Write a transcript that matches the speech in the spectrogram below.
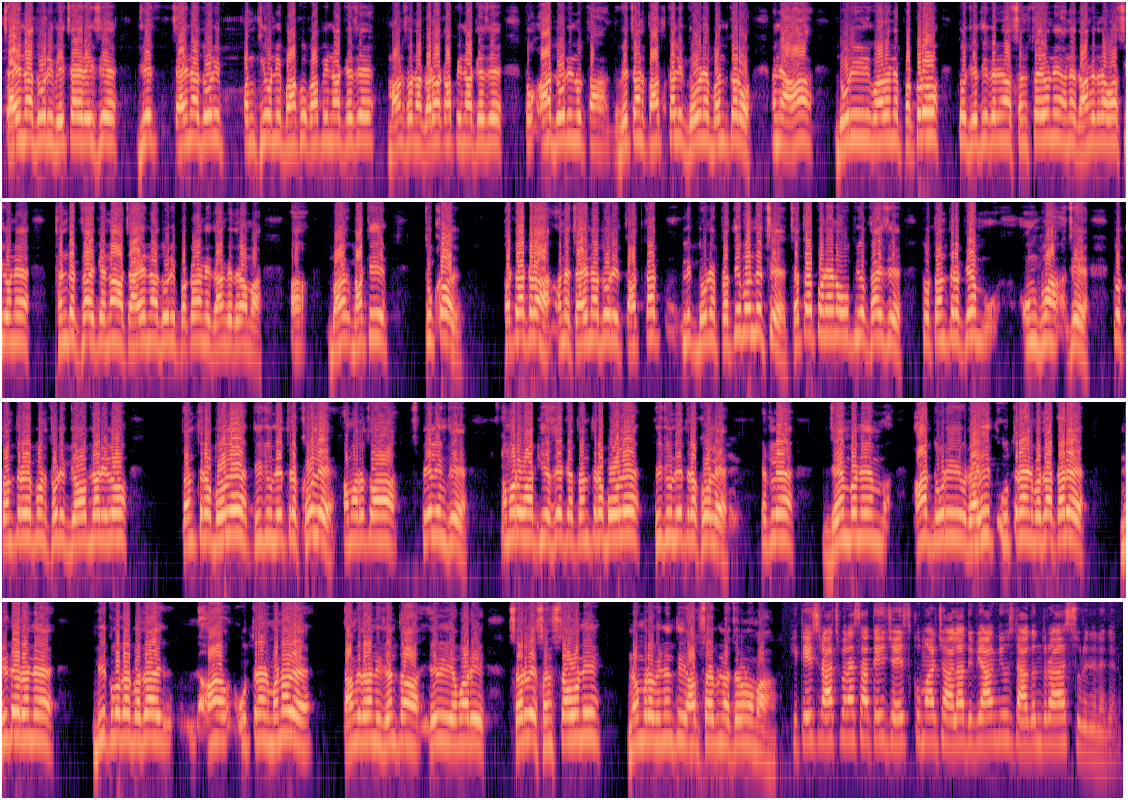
ચાઇના દોરી વેચાઈ રહી છે, જે ચાઇના દોરી પંખીઓની પાંખો કાપી નાખે છે, માણસોના ગળા કાપી નાખે છે, તો આ દોરીનું વેચાણ તાત્કાલિક ધોરણે બંધ કરો અને આ દોરીવાળાને પકડો, તો જેથી કરીને આ સંસ્થાઓને અને ધાંગધ્રાવાસીઓને ઠંડક થાય કે ના, ચાઇના દોરી પકડાની ધાંગધ્રામાં. બાકી તુકલ, ફટાકડા અને ચાઇના દોરી તાત્કાલિક ધોરણે પ્રતિબંધ છે. છતાં પણ એનો ઉપયોગ થાય છે. તો તંત્ર કેમ ઊંઘમાં છે. તો તંત્રએ પણ થોડીક જવાબદારી લો. તંત્ર બોલે, ત્રીજું નેત્ર ખોલે. અમારું તો આ સ્પેલિંગ છે. અમારું વાક્ય છે કે તંત્ર બોલે, ત્રીજું નેત્ર ખોલે. એટલે જેમ બને એમ આ દોરી રહિત ઉત્તરાયણ બધા કરે, નીડર અને બીક વગર બધા આ ઉત્તરાયણ મનાવે ધાંગધ્રાની જનતા એવી અમારી સર્વે સંસ્થાઓની નમ્ર વિનંતી આપ સાહેબના ચરણોમાં. હિતેશ રાજપરા સાથે જયેશ કુમાર ઝાલા, દિવ્યાંગ ન્યૂઝ ધાગંદ્રા સુરેન્દ્રનગર.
